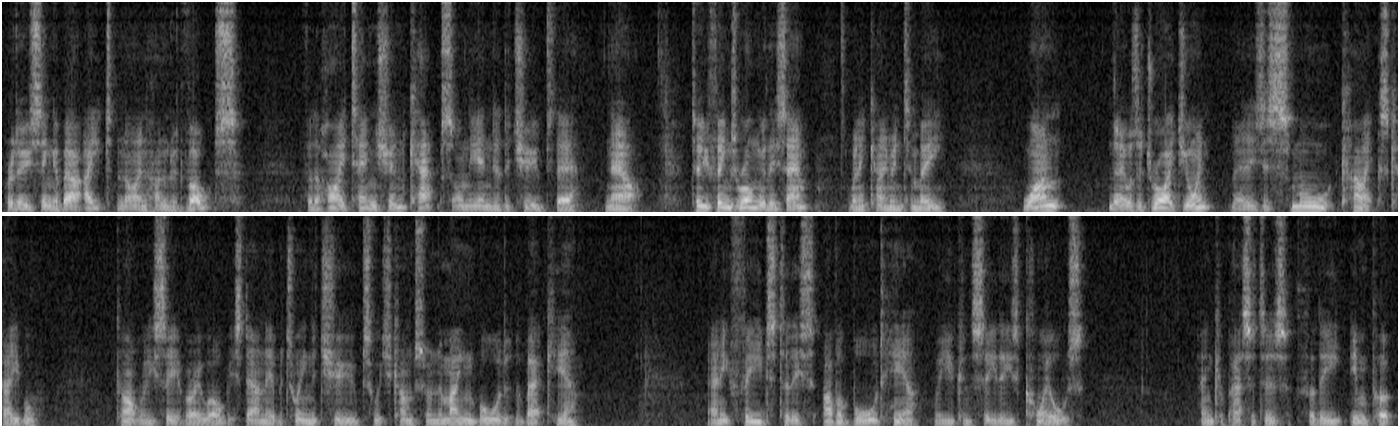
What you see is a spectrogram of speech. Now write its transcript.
producing about 8 900 volts for the high tension caps on the end of the tubes there. Now, two things wrong with this amp when it came into me. One, there was a dry joint. There is a small coax cable. Can't really see it very well, but it's down there between the tubes, which comes from the main board at the back here. And it feeds to this other board here, where you can see these coils and capacitors for the input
